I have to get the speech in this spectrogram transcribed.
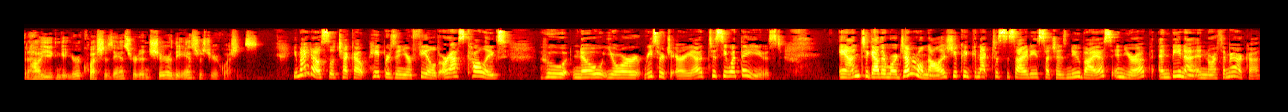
and how you can get your questions answered and share the answers to your questions. You might also check out papers in your field or ask colleagues who know your research area to see what they used. And to gather more general knowledge, you can connect to societies such as NEUBIAS in Europe and BINA in North America.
